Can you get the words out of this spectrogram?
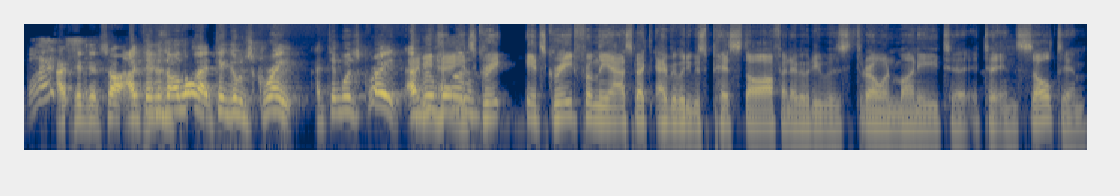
What? I think it's all. I think it's Yeah. all. I think it was great. I think it was great. I mean, hey, it's great. It's great from the aspect everybody was pissed off and everybody was throwing money to to insult him.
